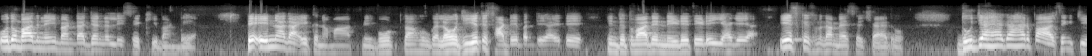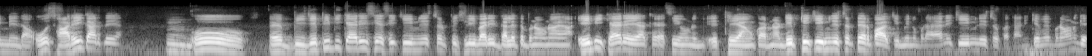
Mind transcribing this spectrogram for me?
ਉਦੋਂ ਬਾਅਦ ਨਹੀਂ ਬਣਦਾ ਜਨਰਲੀ ਸਿੱਖ ਹੀ ਬਣਦੇ ਆ। ਤੇ ਇਹਨਾਂ ਦਾ ਇੱਕ ਨਵਾਂ ਆਪਣੀ ਵੋਟ ਦਾ ਹੋਊਗਾ। ਲਓ ਜੀ ਇਹ ਤੇ ਸਾਡੇ ਬੰਦੇ ਆ ਇਹ ਤੇ ਹਿੰਦੂਤਵਾ ਦੇ ਨੇੜੇ ਤੇੜੇ ਹੀ ਹੈਗੇ ਆ। ਇਸ ਕਿਸਮ ਦਾ ਮੈਸੇਜ ਸ਼ਾਇਦ ਉਹ ਦੂਜਾ ਹੈਗਾ ਹਰਪਾਲ ਸਿੰਘ ਚੀਮੇ ਦਾ ਉਹ ਸਾਰੇ ਹੀ ਕਰਦੇ ਆ। ਉਹ ਬੀਜੇਪੀ ਵੀ ਕਹਿ ਰਹੀ ਸੀ ਅਸੀਂ ਚੀਫ ਮਿਨਿਸਟਰ ਪਿਛਲੀ ਵਾਰੀ ਦਲਿਤ ਬਣਾਉਣਾ ਆ ਇਹ ਵੀ ਕਹਿ ਰਹੇ ਆ ਕਿ ਅਸੀਂ ਹੁਣ ਇੱਥੇ ਆਉਂ ਕਰਨਾ। ਡਿਪਟੀ ਚੀਫ ਮਿਨਿਸਟਰ ਤੇ ਹਰਪਾਲ ਚੀਮੇ ਨੂੰ ਬਣਾਇਆ ਨਹੀਂ ਚੀਫ ਮਿਨਿਸਟਰ ਪਤਾ ਨਹੀਂ ਕਿਵੇਂ ਬਣਾਉਣਗੇ।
